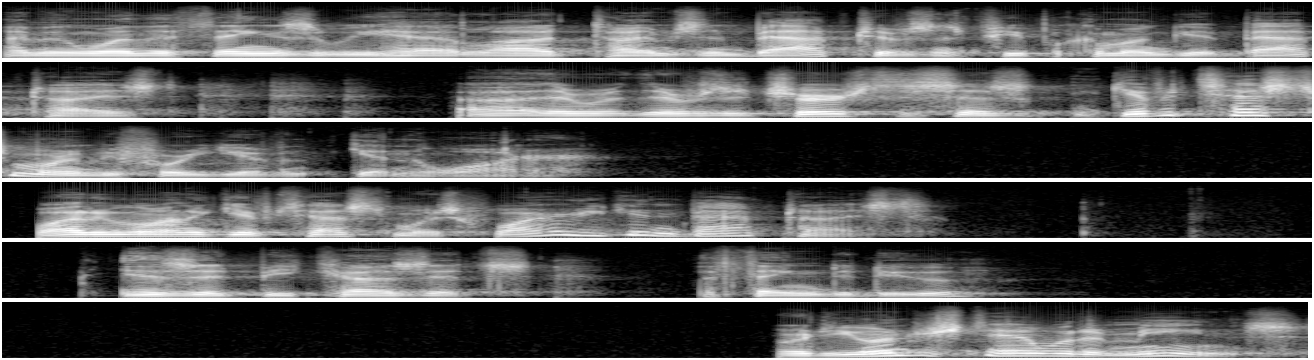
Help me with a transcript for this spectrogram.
I mean, one of the things that we had a lot of times in baptisms, people come and get baptized. Uh, there, there was a church that says, give a testimony before you get in the water. Why do we want to give testimonies? Why are you getting baptized? Is it because it's the thing to do? Or do you understand what it means?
